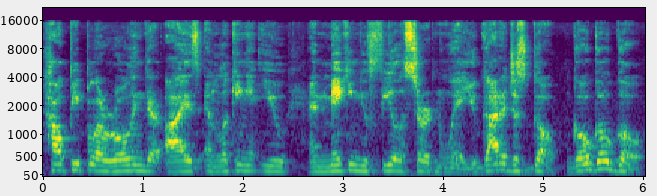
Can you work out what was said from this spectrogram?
how people are rolling their eyes and looking at you and making you feel a certain way. You gotta just go. Go, go, go.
